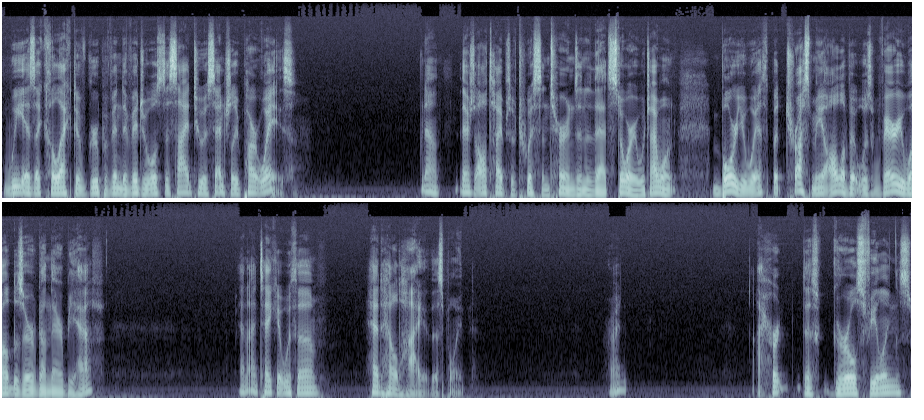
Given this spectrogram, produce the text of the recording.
we as a collective group of individuals decide to essentially part ways. Now, there's all types of twists and turns into that story, which I won't bore you with, but trust me, all of it was very well deserved on their behalf. And I take it with a head held high at this point. Right? I hurt this girl's feelings.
